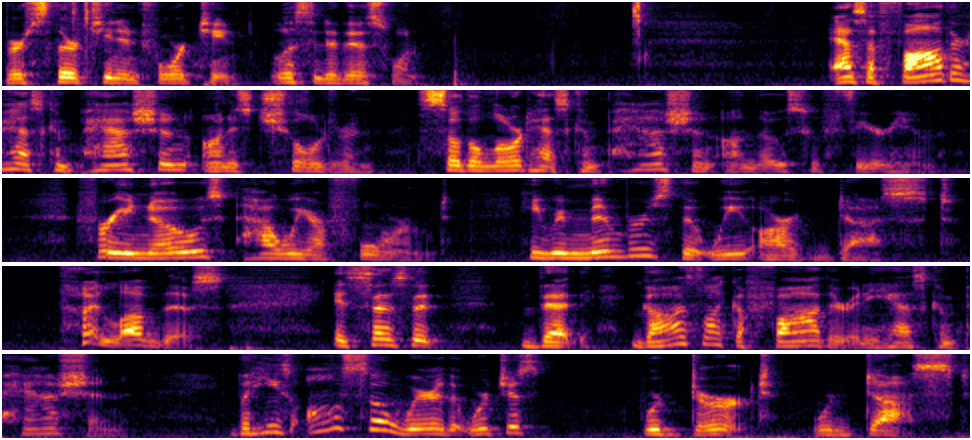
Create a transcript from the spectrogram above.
verse 13 and 14. Listen to this one. As a father has compassion on his children, so the Lord has compassion on those who fear him. For he knows how we are formed. He remembers that we are dust. I love this. It says that, that God's like a father and he has compassion, but he's also aware that we're just, we're dirt, we're dust.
